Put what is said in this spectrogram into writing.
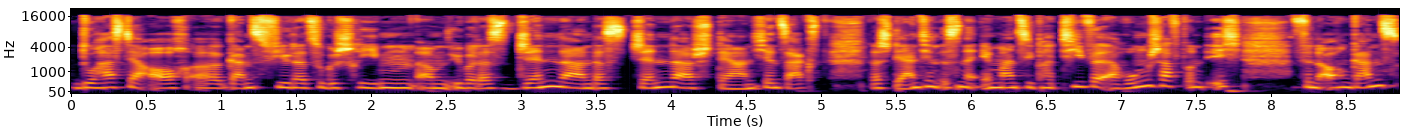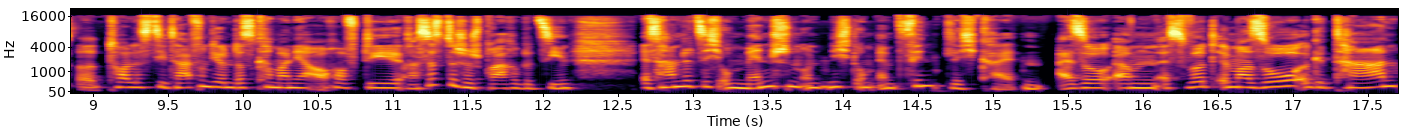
Du hast ja auch äh, ganz viel dazu geschrieben ähm, über das Gendern, das Gender-Sternchen. Sagst, das Sternchen ist eine emanzipative Errungenschaft. Und ich finde auch ein ganz äh, tolles Zitat von dir, und das kann man ja auch auf die rassistische Sprache beziehen. Es handelt sich um Menschen und und nicht um Empfindlichkeiten. Also ähm, es wird immer so getan,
